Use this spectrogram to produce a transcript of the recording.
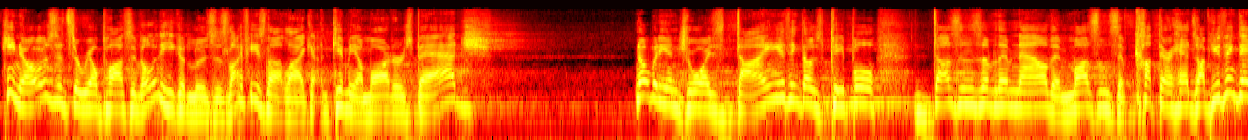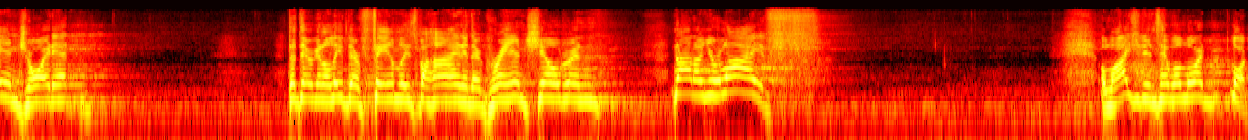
He knows it's a real possibility he could lose his life. He's not like, give me a martyr's badge. Nobody enjoys dying. You think those people, dozens of them now, the Muslims have cut their heads off, you think they enjoyed it? That they were going to leave their families behind and their grandchildren? Not on your life. Elijah didn't say, Well, Lord, look,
